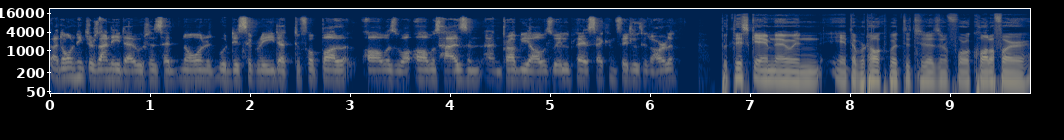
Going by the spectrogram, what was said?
I don't think there's any doubt, as said, no one would disagree that the football always always has and, and probably always will play second fiddle to the hurling. But this game now in, in, that we're talking about the 2004 qualifier,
